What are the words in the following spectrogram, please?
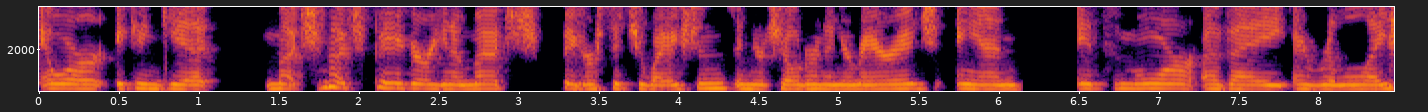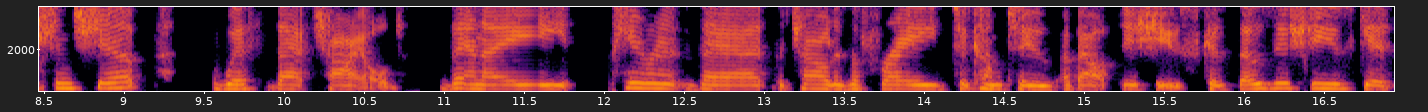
Or it can get much, much bigger, you know, much bigger situations in your children and your marriage. And it's more of a, a relationship with that child than a parent that the child is afraid to come to about issues because those issues get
